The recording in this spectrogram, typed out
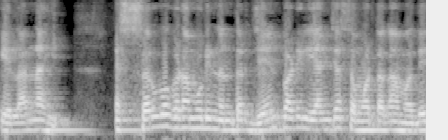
केला नाही. या सर्व घडामोडीनंतर जयंत पाटील यांच्या समर्थकांमध्ये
